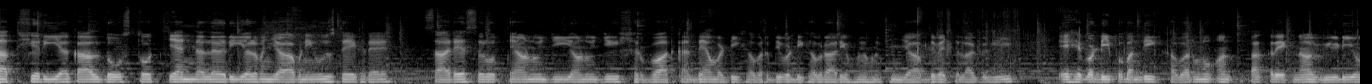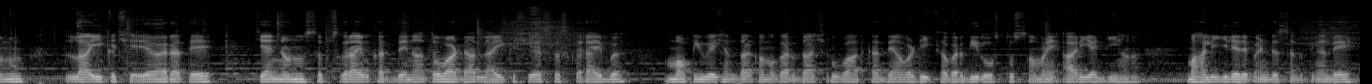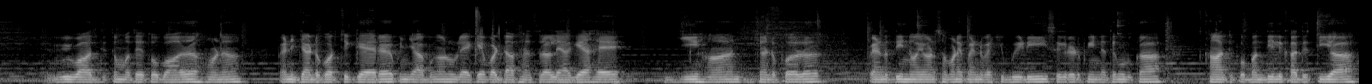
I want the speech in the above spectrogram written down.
ਸਤਿ ਸ਼੍ਰੀ ਅਕਾਲ ਦੋਸਤੋ, channel real Punjab news ਦੇਖ ਰਹੇ ਸਾਰੇ ਸਰੋਤਿਆਂ ਨੂੰ ਜੀ ਆਉਣ ਜੀ, ਸ਼ੁਰੂਆਤ ਕਰਦੇ ਹਾਂ ਵੱਡੀ ਖਬਰ ਦੀ, ਵੱਡੀ ਖਬਰ ਆ ਰਹੀ ਹੁਣੇ ਹੁਣੇ ਪੰਜਾਬ ਦੇ ਵਿੱਚ ਲੱਗ ਗਈ। ਇਹ ਵੱਡੀ ਪਾਬੰਦੀ ਖਬਰ ਨੂੰ ਅੰਤ ਤੱਕ ਦੇਖਣਾ, ਵੀਡੀਓ ਨੂੰ ਲਾਈਕ ਸ਼ੇਅਰ ਅਤੇ ਚੈਨਲ ਨੂੰ ਸਬਸਕ੍ਰਾਈਬ ਕਰ ਦੇਣਾ। ਤੁਹਾਡਾ ਲਾਈਕ ਸ਼ੇਅਰ ਸਬਸਕ੍ਰਾਈਬ ਮੋਟੀਵੇਸ਼ਨ ਦਾ ਕੰਮ ਕਰਦਾ। ਸ਼ੁਰੂਆਤ ਕਰਦੇ ਹਾਂ ਵੱਡੀ ਖਬਰ ਦੀ। ਦੋਸਤੋ, ਸਾਹਮਣੇ ਆ ਰਹੀ ਹੈ ਜੀ ਹਾਂ, ਮਹਾਲੀ ਜ਼ਿਲ੍ਹੇ ਦੇ ਪਿੰਡ ਸੰਗਤੀਆਂ ਦੇ ਵਿਵਾਦਿਤ ਮਤੇ ਤੋਂ ਬਾਅਦ ਹੁਣ ਪਿੰਡ ਜੰਡਪੁਰ ਚ ਗੈਰ ਪੰਜਾਬੀਆਂ ਨੂੰ ਲੈ ਕੇ ਵੱਡਾ ਫੈਸਲਾ ਲਿਆ ਗਿਆ ਹੈ। ਜੀ ਹਾਂ, ਜੰਡਪੁਰ ਪਿੰਡ ਦੀ ਨੌਜਵਾਨ ਸਭਾ ਨੇ ਪਿੰਡ ਵਿੱਚ ਬੀੜੀ, ਸਿਗਰਟ ਪੀਣ ਅਤੇ ਗੁਟਕਾ ਖਾਣ ਤੇ ਪਾਬੰਦੀ ਲਗਾ ਦਿੱਤੀ ਆ।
